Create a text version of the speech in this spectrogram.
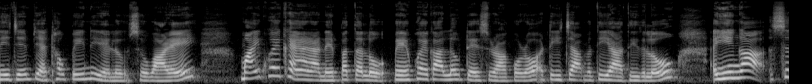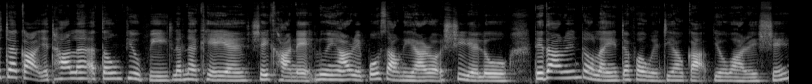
နေချင်းပြန်ထုတ်ပေးနေတယ်လို့ဆိုပါတယ်။ မိုင်းခွဲခံရတာနဲ့ပတ်သက်လို့ဘယ်ဖွဲ့ကလုတ်တယ်ဆိုတာကိုတော့အတိအကျမသိရသေးသလိုအရင်ကစစ်တပ်ကယထာလန်းအုံပြုတ်ပြီးလက်နက်ခဲယမ်းရိတ်ခါနဲ့လူဝင်အားတွေပို့ဆောင်နေတာတော့ရှိတယ်လို့ဒေတာရင်းတော်လိုင်းတပ်ဖွဲ့ဝင်တယောက်ကပြောပါရရှင်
